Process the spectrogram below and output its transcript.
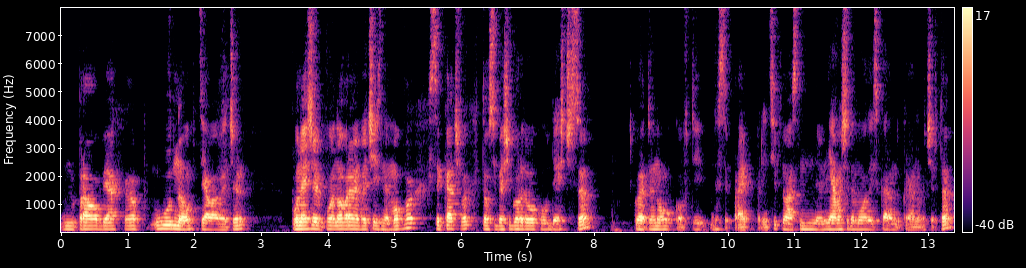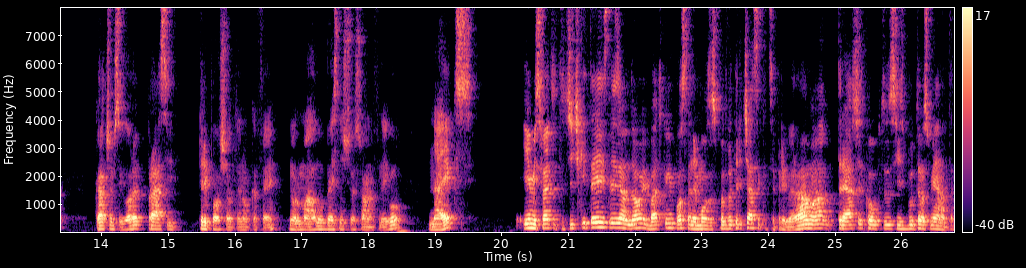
Направо бях луднал цяла вечер. Понеже по едно време вече изнемогвах, се качвах, то си беше горе-долу около 10 часа, което е много кофти да се прави по принцип, но аз нямаше да мога да изкарам до края на вечерта. Качвам се горе, правя си трипъл шот едно кафе, нормално, без нищо да в него, на екс и ми светят очичките и слизам долу и бачка ми, после не мога да спа 2-3 часа, като се прибера, ама трябваше колкото да си избутам смяната.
